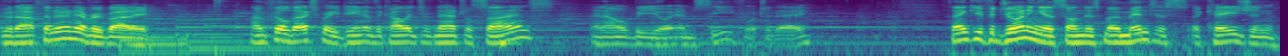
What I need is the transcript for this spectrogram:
Good afternoon, everybody. I'm Phil Duxbury, Dean of the College of Natural Science, and I will be your MC for today. Thank you for joining us on this momentous occasion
